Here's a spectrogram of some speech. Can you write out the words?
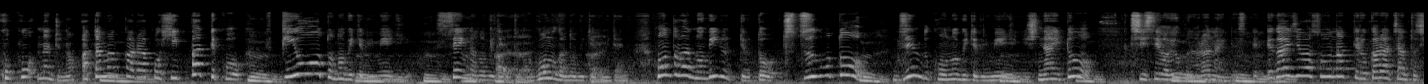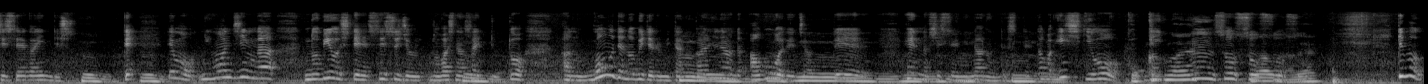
ここなんていうの頭からこう引っ張ってこう、うん。ピヨーっと伸びてるイメージ、うん。線が伸びてるとか、はいはいゴムが伸びてるみたいな、本当は伸びるっていうと筒ごとうん。全部こう伸びてるイメージにしないとうん。姿勢は良くならないんですって、うん。で外耳はそうなってるからちゃんと姿勢がいいんですうん。でも日本人が伸びをして背筋を伸ばしなさいっていうと、あのゴムで伸びてるみたいな感じなので、うん。顎が出ちゃって、うん。変な姿勢になるんですって、うん。だから意識をねうんそうそうそうそう、ね。でも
